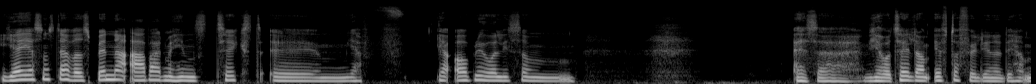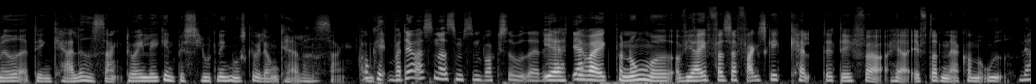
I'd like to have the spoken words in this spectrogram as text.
ja, jeg synes, det har været spændende at arbejde med hendes tekst. Øhm, jeg, jeg oplever ligesom... Altså, vi har jo talt om efterfølgende det her med, at det er en kærlighedssang. Det var egentlig ikke en beslutning, nu skal vi lave en kærlighedssang. Okay, var det også noget, som sådan voksede ud af det? Ja, det ja. var ikke på nogen måde, og vi har så faktisk ikke kaldt det det før her, efter den er kommet ud. Nå.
